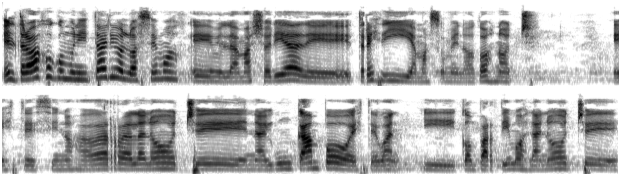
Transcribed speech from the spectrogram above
El trabajo comunitario lo hacemos eh, la mayoría de tres días más o menos, dos noches. Este, si nos agarra la noche en algún campo, este, bueno, y compartimos la noche,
